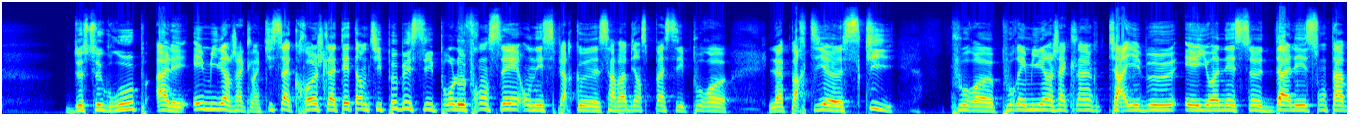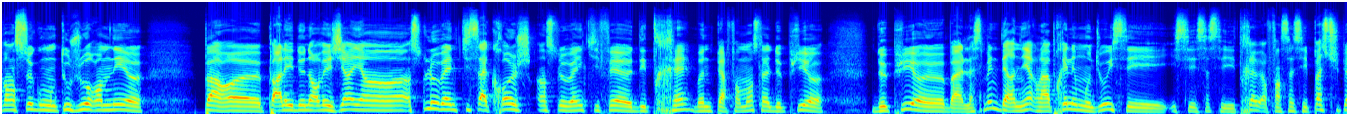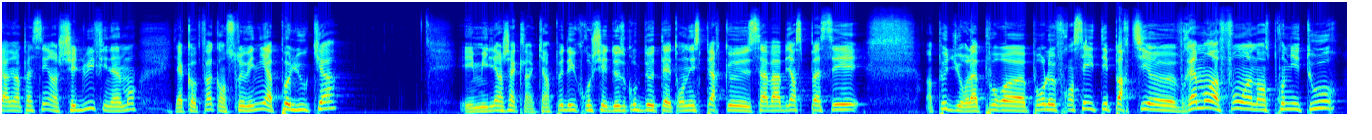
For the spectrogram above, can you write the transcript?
de ce groupe. Allez, Emilien Jacquelin qui s'accroche, la tête un petit peu baissée pour le français. On espère que ça va bien se passer pour euh, la partie euh, ski. Pour, euh, pour Emilien Jacquelin, Thierry et Johannes Dallé sont à 20 secondes, toujours emmenés par, les deux Norvégiens. Il y a un Slovène qui s'accroche, un Slovène qui fait des très bonnes performances depuis, bah, la semaine dernière. Après les mondiaux, ça s'est très, enfin ça pas super bien passé hein. chez lui finalement. Jakob Fak en Slovénie à Poljuka Emilien Jacquelin qui est un peu décroché de ce groupe de tête. On espère que ça va bien se passer. Un peu dur là pour, euh, le français. Il était parti euh, vraiment à fond hein, dans ce premier tour.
